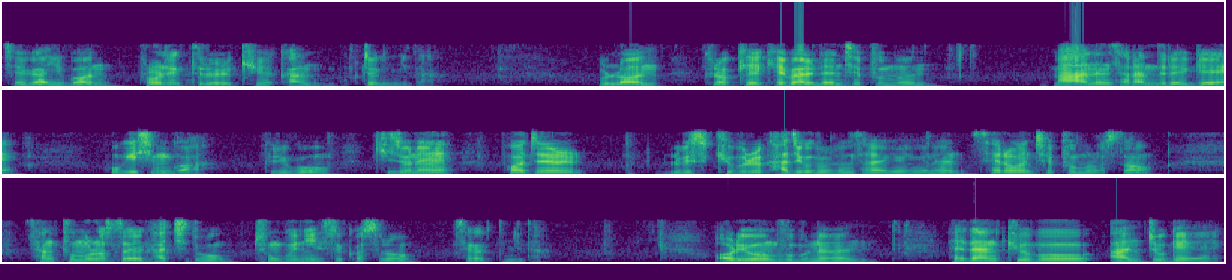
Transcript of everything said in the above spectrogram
제가 이번 프로젝트를 기획한 목적입니다. 물론 그렇게 개발된 제품은 많은 사람들에게 호기심과 그리고 기존의 퍼즐 루빅스 큐브를 가지고 놀던 사람에게는 새로운 제품으로서 상품으로서의 가치도 충분히 있을 것으로 생각됩니다. 어려운 부분은 해당 큐브 안쪽에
